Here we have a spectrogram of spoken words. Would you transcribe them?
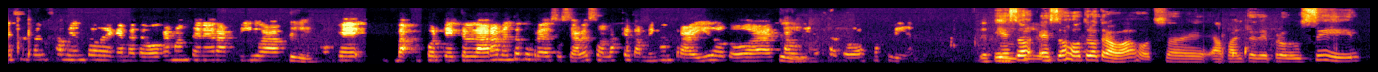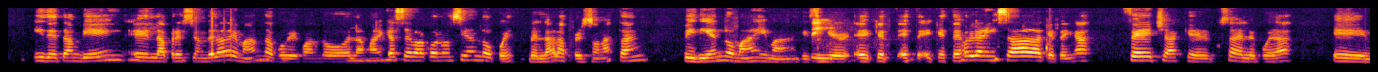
ese pensamiento de que me tengo que mantener activa, sí. porque, porque claramente tus redes sociales son las que también han traído toda esta audiencia, todos estos clientes. Y eso, eso es otro trabajo, ¿sabes? aparte de producir y de también eh, la presión de la demanda, porque cuando la marca se va conociendo, pues, ¿verdad? Las personas están pidiendo más y más. Que, que, que, que estés organizada, que tengas fechas, que o sea, le pueda eh,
